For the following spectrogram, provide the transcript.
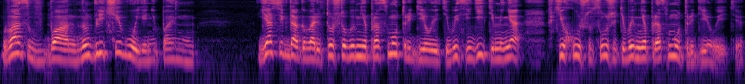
Вас в бан. Ну для чего, я не пойму. Я всегда говорю, то, что вы мне просмотры делаете, вы сидите меня в тихушу слушайте, вы мне просмотры делаете.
